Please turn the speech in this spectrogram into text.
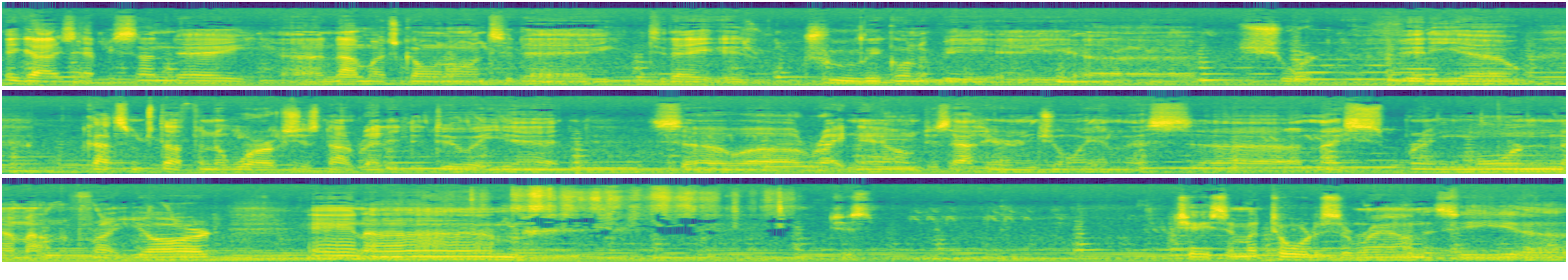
Hey guys, happy Sunday. Uh, not much going on today. Today is truly going to be a uh, short video. Got some stuff in the works, just not ready to do it yet. So uh, right now I'm just out here enjoying this uh, nice spring morning. I'm out in the front yard and I'm just chasing my tortoise around as he uh,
